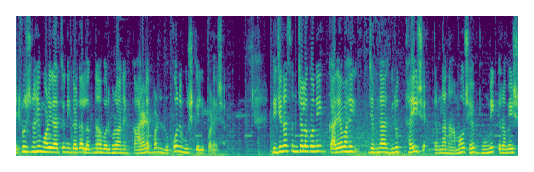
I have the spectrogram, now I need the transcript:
એટલું જ નહીં, મોડી રાત્રે નીકળતા લગ્ન, વરઘોડાને કારણે પણ લોકોને મુશ્કેલી પડે છે. ડીજેના સંચાલકોની કાર્યવાહી જેમના વિરુદ્ધ થઈ છે, તેમના નામો છે ભૂમિક, રમેશ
